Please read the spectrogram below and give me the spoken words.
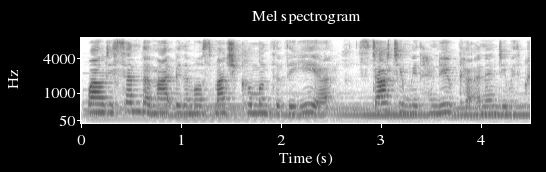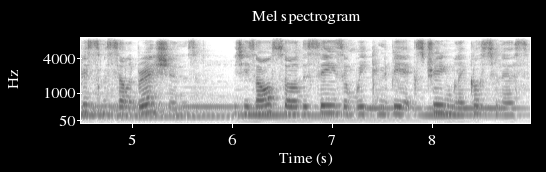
While December might be the most magical month of the year, starting with Hanukkah and ending with Christmas celebrations, it is also the season we can be extremely gluttonous.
